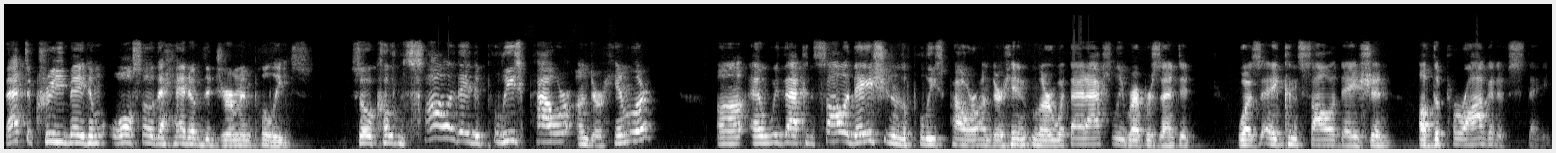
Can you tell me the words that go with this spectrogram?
that decree made him also the head of the German police. So consolidated police power under Himmler, uh, and with that consolidation of the police power under Hitler, what that actually represented was a consolidation of the prerogative state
